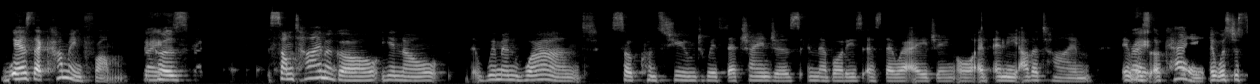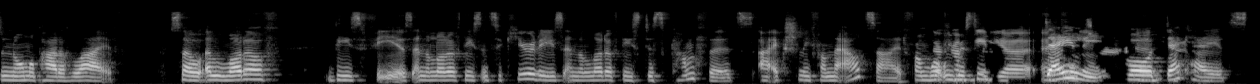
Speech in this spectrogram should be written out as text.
Where's that coming from? Because right. some time ago, you know, women weren't so consumed with their changes in their bodies as they were aging or at any other time. It right. was okay. It was just a normal part of life. So a lot of these fears and a lot of these insecurities and a lot of these discomforts are actually from the outside, from what They're we receive daily for and- decades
